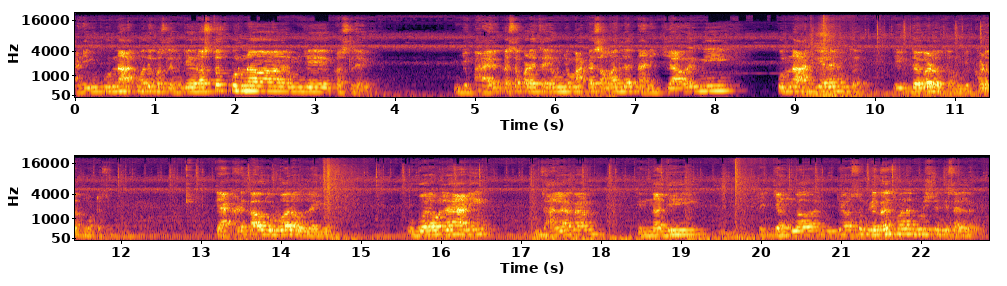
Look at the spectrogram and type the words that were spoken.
आणि मी पूर्ण आतमध्ये फसले म्हणजे रस्तच पूर्ण म्हणजे फसले. म्हणजे बाहेर कसं पडायचं हे म्हणजे माका समजलंच नाही. आणि ज्यावेळी मी पूर्ण आत गेल्यानंतर एक दगड होता म्हणजे खडक मोठं. त्या खडकावर उभं राहिलंय मी. उभं राहिलं आणि झालं का ती नदी ते जंगल म्हणजे असं वेगळंच मला दृश्य दिसायला लागलं.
